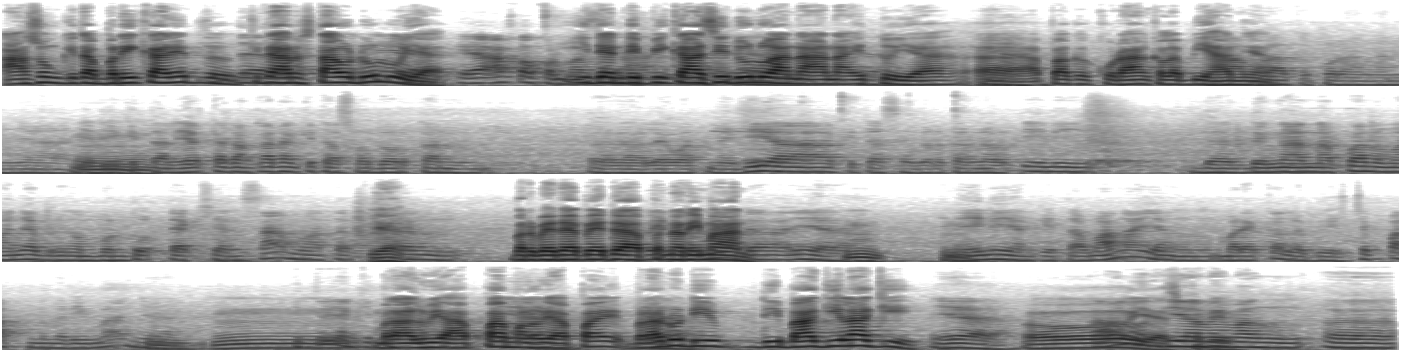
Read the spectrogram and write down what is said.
langsung kita berikan itu. Tidak. Kita harus tahu dulu ya. ya apa permasalahan identifikasi dulu anak-anak itu ya, eh, apa kekurangan kelebihannya. apa kekurangannya. Jadi Hmm. kita lihat kadang-kadang kita sodorkan eh, lewat media, kita sodorkan lewat ini dan dengan apa namanya dengan bentuk teks yang sama tapi Ya. kan Berbeda-beda penerimaan. Iya. Hmm, Nah, ini yang kita mana yang mereka lebih cepat menerimanya. Hmm, Itu yang kita melalui apa? Melalui apa? Baru di- dibagi lagi. Iya. Oh, Kalau iya, dia memang eh,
